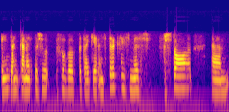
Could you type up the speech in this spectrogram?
en dan kan ek byvoorbeeld baie keer instruksies mis verstaan. Ehm um,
